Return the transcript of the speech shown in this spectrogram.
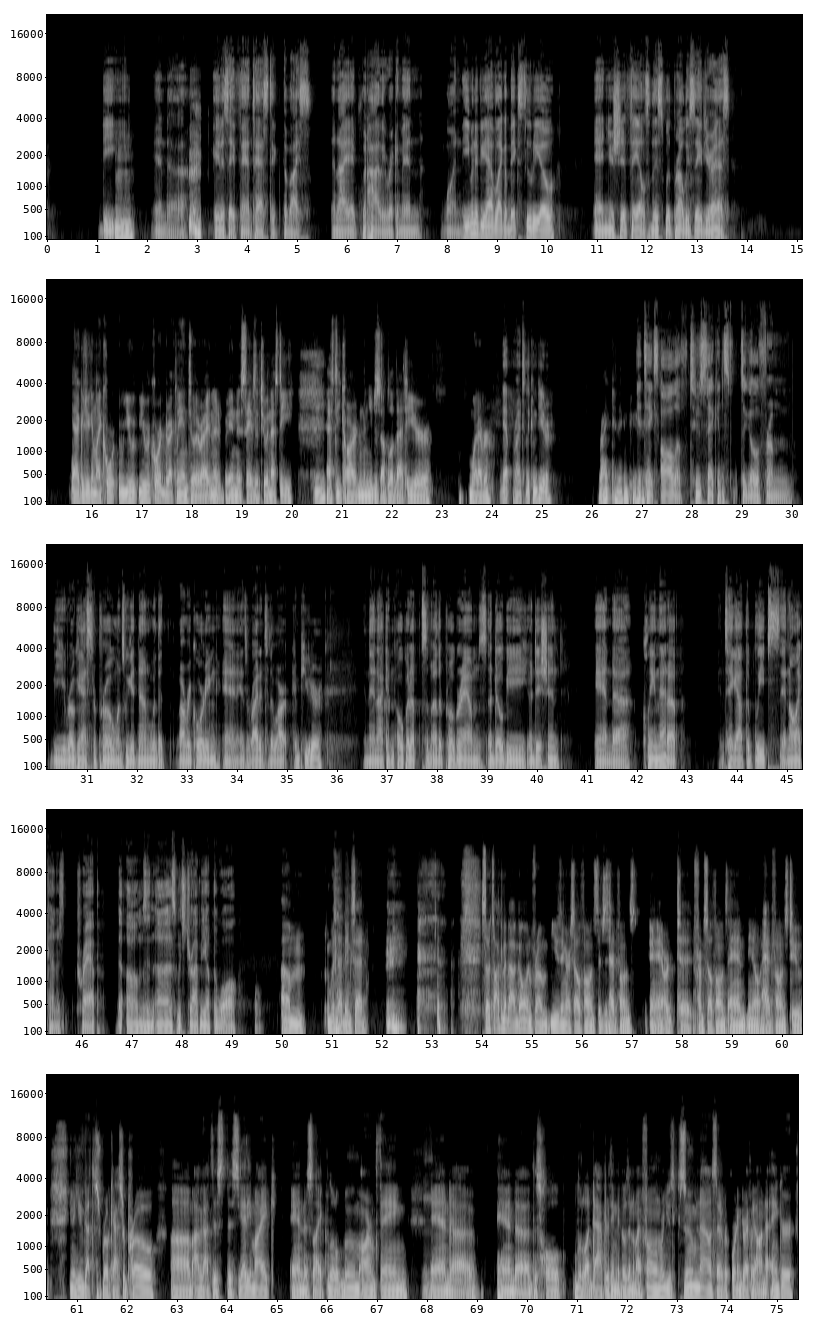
D E. Mhm. And uh, it is a fantastic device. And I would highly recommend one. Even if you have like a big studio and your shit fails, this would probably save your ass. Yeah, because you can like you you record directly into it, right? And it and it saves it to an SD Mhm. SD card, and then you just upload that to your whatever, Yep, right to the computer. right to the computer. It takes all of two seconds to go from the Rodecaster Pro once we get done with it, our recording, and it's right into the our computer. And then I can open up some other programs, Adobe Audition, and uh, clean that up and take out the bleeps and all that kind of crap, the ums and uhs, which drive me up the wall. Um, with that being said, so talking about going from using our cell phones to just headphones, and, or to from cell phones and you know headphones to, you know, you've got this Rodecaster Pro. Um, I've got this this Yeti mic and this like little boom arm thing, Mhm. and uh, and uh, this whole little adapter thing that goes into my phone. We're using Zoom now instead of recording directly onto Anchor,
